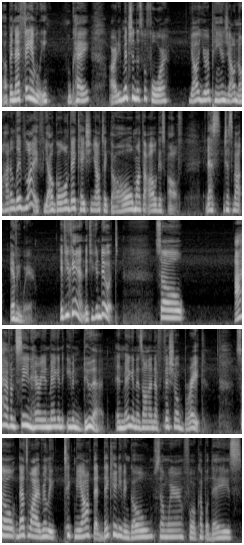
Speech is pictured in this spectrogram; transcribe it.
up in that family. Okay. I already mentioned this before. Y'all Europeans, y'all know how to live life. Y'all go on vacation, y'all take the whole month of August off. That's just about everywhere. If you can, if you can do it. So I haven't seen Harry and Meghan even do that. And Meghan is on an official break. So that's why it really ticked me off that they can't even go somewhere for a couple days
